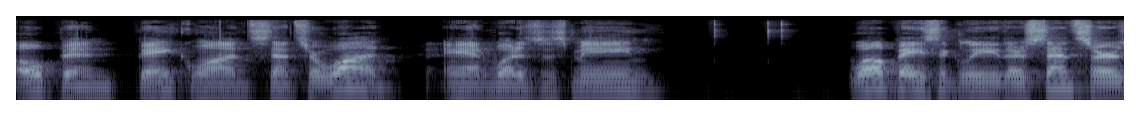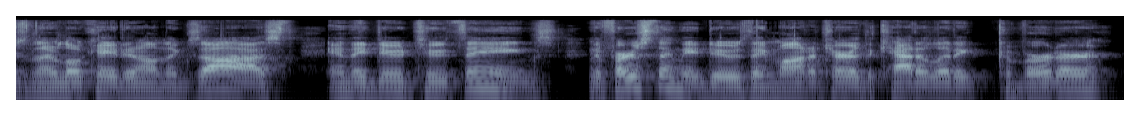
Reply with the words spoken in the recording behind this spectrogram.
open bank 1 sensor 1. And what does this mean? Well, basically, they're sensors and they're located on the exhaust, and they do two things. The first thing they do is they monitor the catalytic converter.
